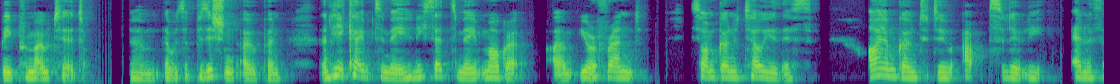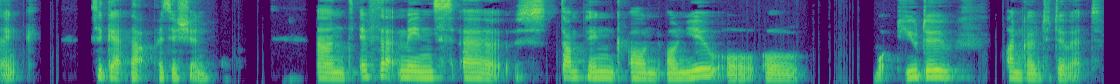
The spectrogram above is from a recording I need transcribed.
be promoted. Um, there was a position open, and he came to me and he said to me, Margaret, um, you're a friend, so I'm going to tell you this. I am going to do absolutely anything to get that position. And if that means uh, stamping on, on you or, or what you do, I'm going to do it.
